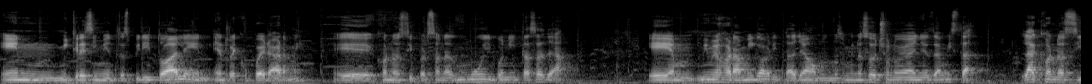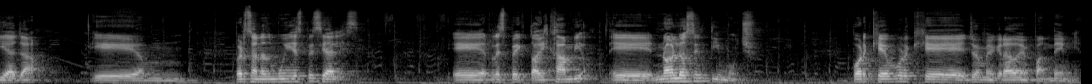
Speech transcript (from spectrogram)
en mi crecimiento espiritual, en, en recuperarme. Eh, conocí personas muy bonitas allá. Eh, mi mejor amiga, ahorita llevamos más o menos 8 o 9 años de amistad, la conocí allá. Eh, personas muy especiales. Eh, respecto al cambio, no lo sentí mucho. ¿Por qué? Porque yo me gradué en pandemia.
